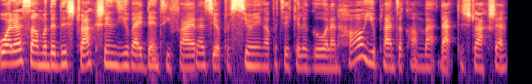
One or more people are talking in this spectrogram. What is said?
What are some of the distractions you've identified as you're pursuing a particular goal and how you plan to combat that distraction?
